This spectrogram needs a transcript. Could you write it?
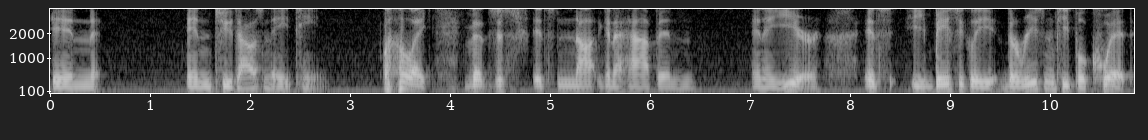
in in 2018. like that's just it's not going to happen in a year. It's basically the reason people quit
